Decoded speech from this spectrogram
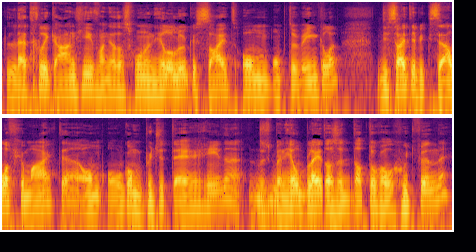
letterlijk aangeven van ja, dat is gewoon een hele leuke site om op te winkelen. Die site heb ik zelf gemaakt, hè, om, ook om budgettaire redenen. Dus ik ben heel blij dat ze dat toch al goed vinden.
